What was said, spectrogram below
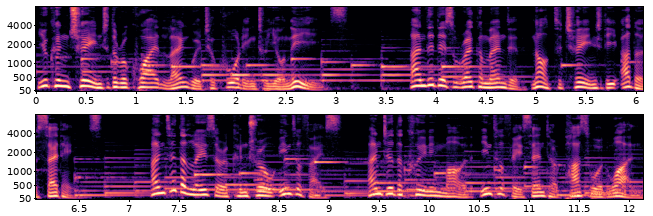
You can change the required language according to your needs. And it is recommended not to change the other settings. Enter the laser control interface. Enter the cleaning mode interface enter password 1.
